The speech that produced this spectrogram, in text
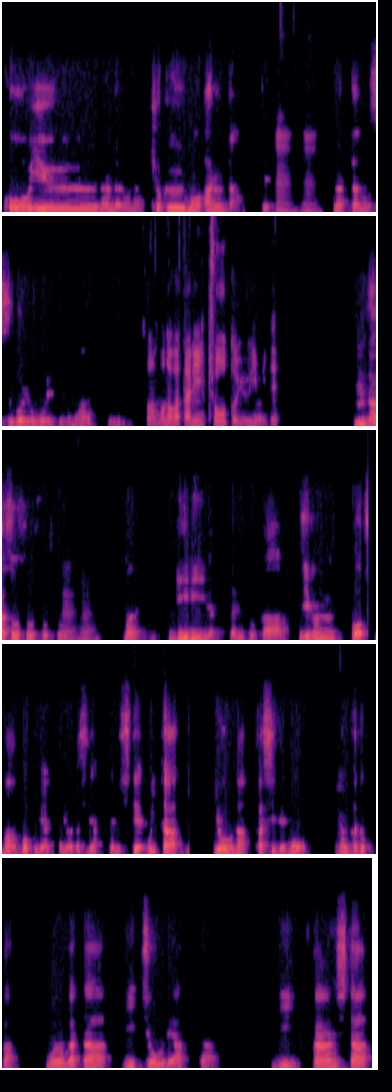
こういう、なんだろうな、曲もあるんだってうんうん。なったのをすごい覚えてるなっていう。その物語調という意味で？うん、あ、そうそうそうそうう。んうん。まあ、リリーだったりとか、自分を、まあ僕であったり私であったりしておいたような歌詞でも、なんかどっか物語調であったり、俯瞰した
